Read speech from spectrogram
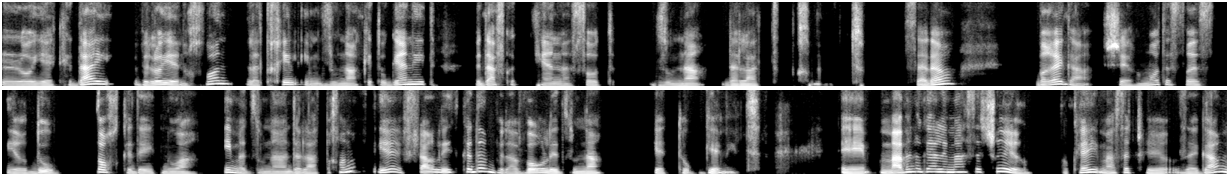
לא יהיה כדאי ולא יהיה נכון להתחיל עם תזונה קטוגנית, ודווקא כן לעשות תזונה דלת פחמימות. בסדר? ברגע שרמות הסטרס ירדו תוך כדי תנועה עם התזונה הדלת פחמימות, יהיה אפשר להתקדם ולעבור לתזונה קטוגנית. אה, מה בנוגע למסת שריר? אוקיי? מסת שריר זה גם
